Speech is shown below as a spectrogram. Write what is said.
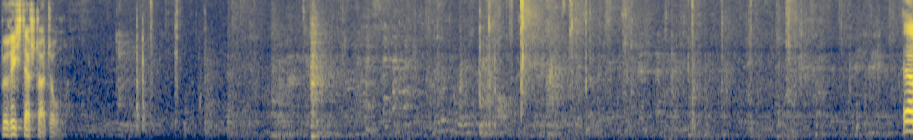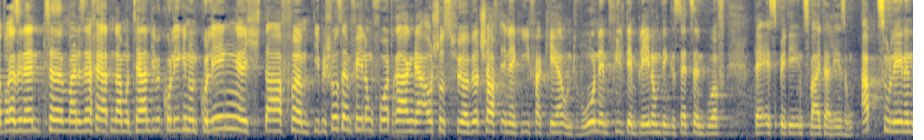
Berichterstattung. Herr Präsident, äh, meine sehr verehrten Damen und Herren, liebe Kolleginnen und Kollegen! Ich darf ähm, die Beschlussempfehlung vortragen. Der Ausschuss für Wirtschaft, Energie, Verkehr und Wohnen empfiehlt dem Plenum, den Gesetzentwurf der SPD in zweiter Lesung abzulehnen,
